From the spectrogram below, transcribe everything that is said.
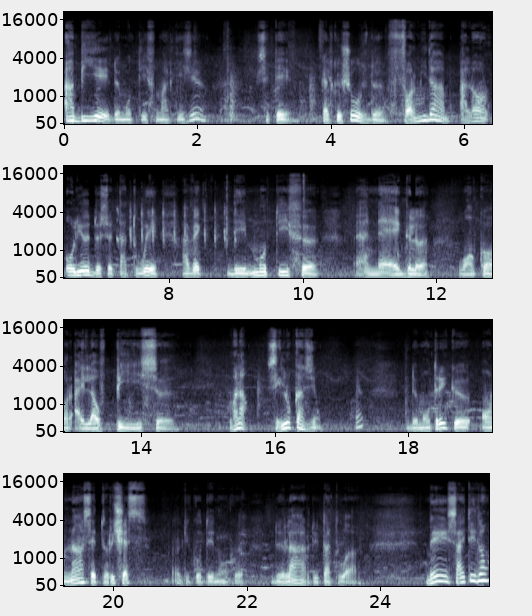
habillés de motifs marquisiens, c'était quelque chose de formidable. Alors, au lieu de se tatouer avec des motifs, euh, un aigle ou encore I love peace, voilà, c'est l'occasion de montrer qu'on a cette richesse hein, du côté donc, euh, de l'art du tatouage. Mais ça a été long,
